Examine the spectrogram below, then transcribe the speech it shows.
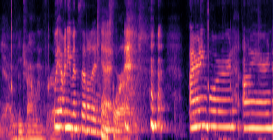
Yeah, we've been traveling for we haven't even settled in yet. 24 hours. Ironing board, iron,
